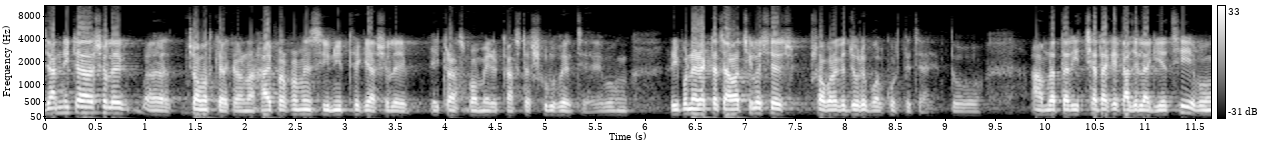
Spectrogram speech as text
জার্নিটা আসলে চমৎকার। কারণ হাই পারফরমেন্স ইউনিট থেকে আসলে এই ট্রান্সফর্মের কাজটা শুরু হয়েছে এবং রিপনের একটা চাওয়া ছিল সে সবার আগে জোরে বল করতে চায়। তো আমরা তার ইচ্ছাটাকে কাজে লাগিয়েছি এবং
